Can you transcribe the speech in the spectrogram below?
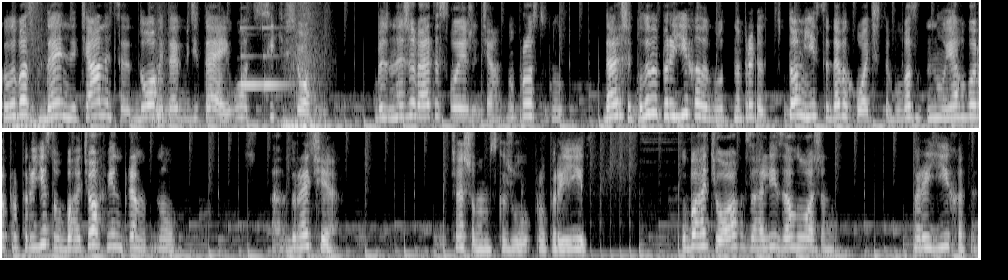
Коли у вас день не тягнеться довгий, так як в дітей, от стільки всього. Ви не живете своє життя. Ну просто, ну. Далі, коли ви переїхали, от, наприклад, в то місце, де ви хочете, бо у вас, ну, я говорю про переїзд, у багатьох він прям, ну. До речі, ще що вам скажу про переїзд. У багатьох взагалі заложено переїхати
